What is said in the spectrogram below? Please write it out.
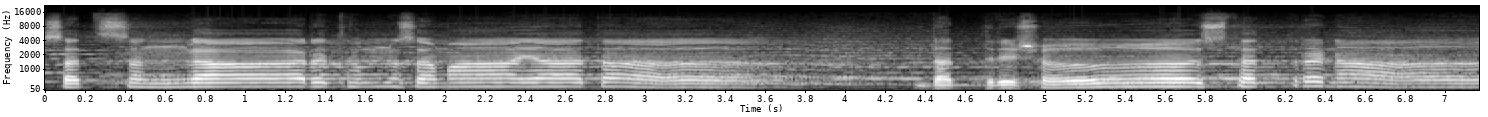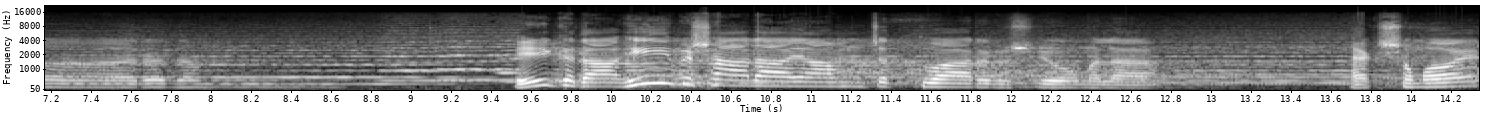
সৎসঙ্গার্থম সমায়াতা দদৃশস্তত্র নারদম। একদা হি বিশালায়াম চত্বার ঋষयो মলা এক সময়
